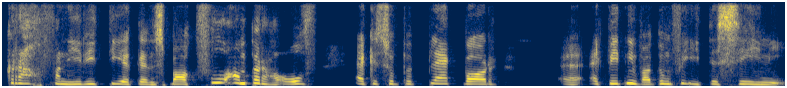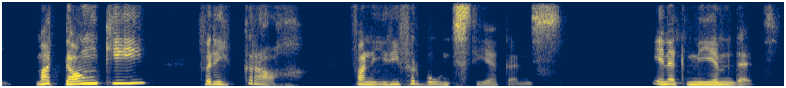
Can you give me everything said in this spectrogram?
krag van hierdie tekens, maar ek voel amper half ek is op 'n plek waar uh, ek weet nie wat om vir u te sê nie. Maar dankie vir die krag van hierdie verbondstekens. En ek neem dit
